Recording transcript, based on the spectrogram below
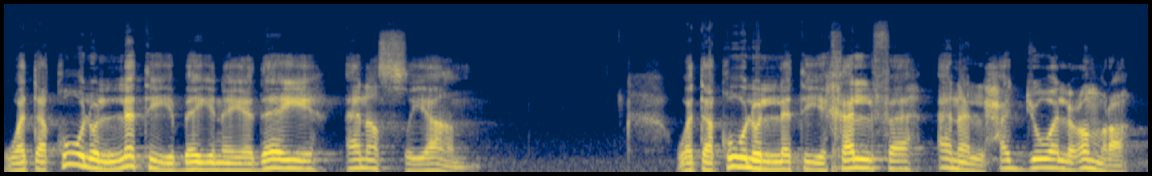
وتقول التي بين يديه أنا الصيام. وتقول التي خلفه أنا الحج والعمرة.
